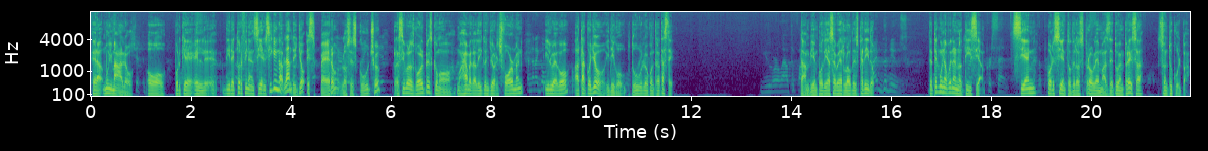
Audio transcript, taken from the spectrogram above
era muy malo o porque el eh, director financiero, siguen hablando y yo espero, los escucho, recibo los golpes como Muhammad Ali con George Foreman y luego ataco yo y digo, tú lo contrataste. También podías haberlo despedido. Te tengo una buena noticia. 100% de los problemas de tu empresa son tu culpa.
